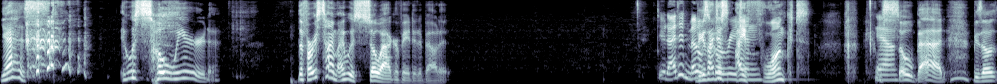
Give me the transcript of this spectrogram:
Yes, it was so weird. The first time, I was so aggravated about it Dude, I did middle because school I just region. I flunked. Yeah. so bad because I was.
